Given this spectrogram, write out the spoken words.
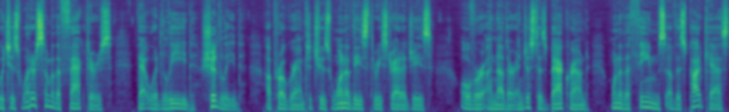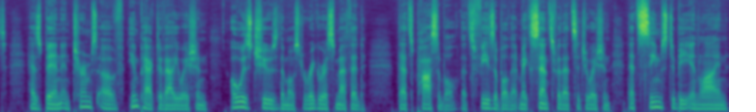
which is what are some of the factors that would lead, should lead, a program to choose one of these three strategies over another? And just as background, one of the themes of this podcast has been in terms of impact evaluation, always choose the most rigorous method that's possible, that's feasible, that makes sense for that situation. That seems to be in line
